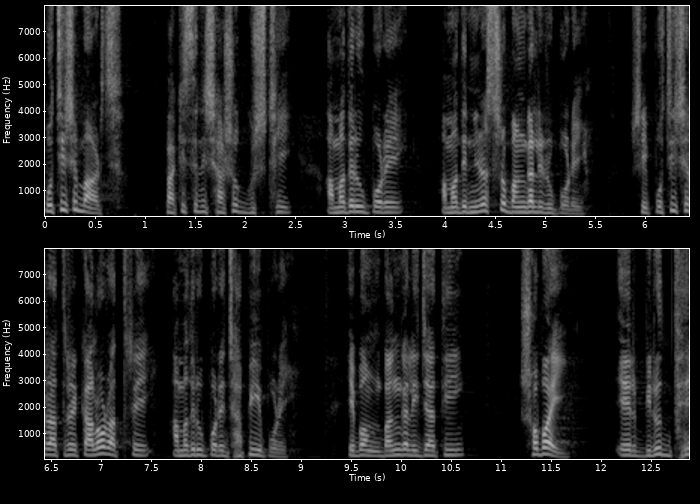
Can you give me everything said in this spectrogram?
পঁচিশে মার্চ, পাকিস্তানি শাসক গোষ্ঠী আমাদের উপরে, আমাদের নিরস্ত্র বাঙালির উপরে, সেই পঁচিশে রাত্রের কালো রাত্রে আমাদের উপরে ঝাঁপিয়ে পড়ে এবং বাঙালি জাতি সবাই এর বিরুদ্ধে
